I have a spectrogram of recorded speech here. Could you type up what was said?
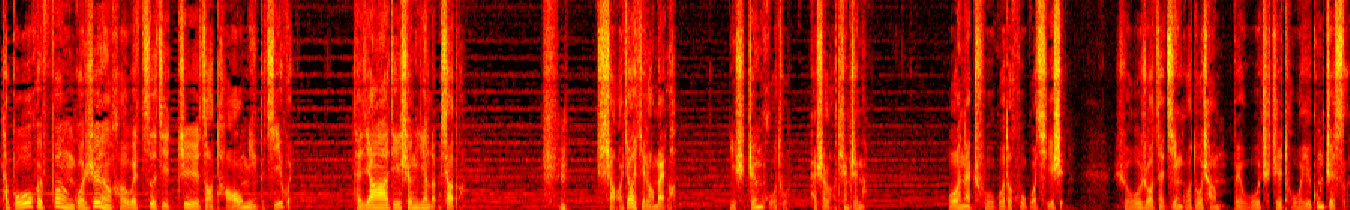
他不会放过任何为自己制造逃命的机会。他压低声音冷笑道：“哼，少要倚老卖老，你是真糊涂还是老天真呢？我乃楚国的护国骑士，如若在晋国都城被无耻之徒围攻致死，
